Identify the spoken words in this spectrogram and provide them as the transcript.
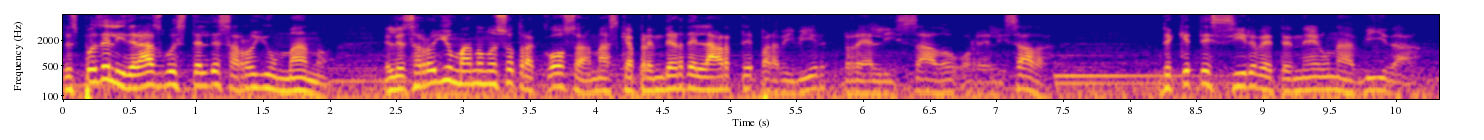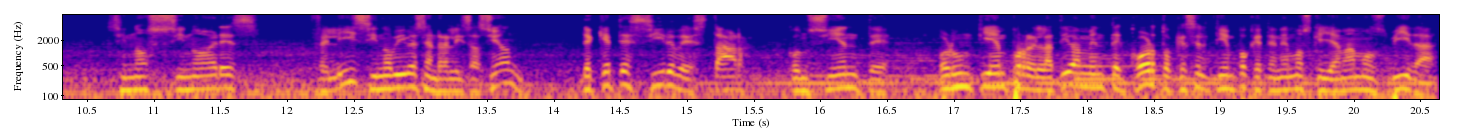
Después del liderazgo está el desarrollo humano. El desarrollo humano no es otra cosa más que aprender del arte para vivir realizado o realizada. ¿De qué te sirve tener una vida si no, si no eres feliz, si no vives en realización? ¿De qué te sirve estar consciente por un tiempo relativamente corto, que es el tiempo que tenemos que llamamos vida,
